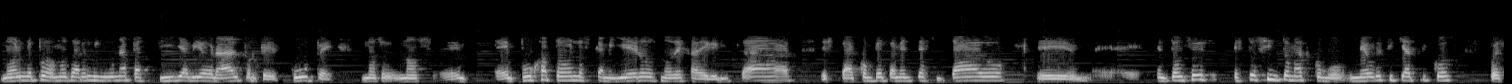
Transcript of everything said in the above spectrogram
no le podemos dar ninguna pastilla vía oral porque escupe, nos, nos eh, empuja todos los camilleros, no deja de gritar, está completamente agitado. Eh, eh, entonces, estos síntomas como neuropsiquiátricos, pues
